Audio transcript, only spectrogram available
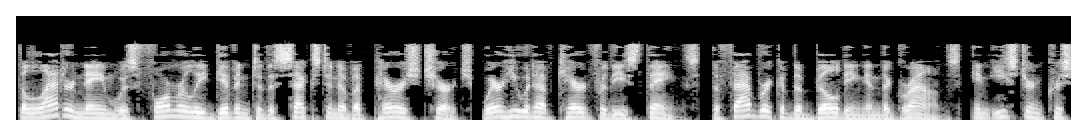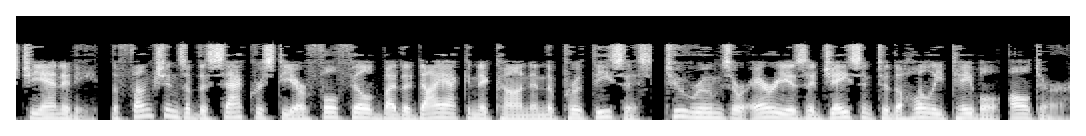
The latter name was formerly given to the sexton of a parish church, where he would have cared for these things, the fabric of the building and the grounds. In Eastern Christianity, the functions of the sacristy are fulfilled by the diaconicon and the prothesis, two rooms or areas adjacent to the holy table altar.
